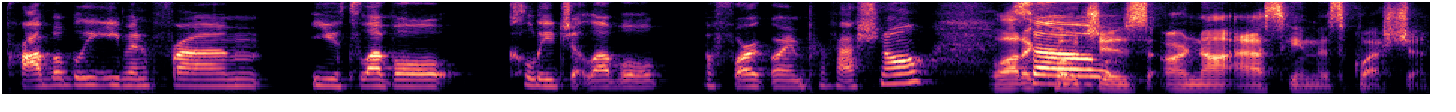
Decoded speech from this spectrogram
probably even from youth level, collegiate level before going professional. A lot so, of coaches are not asking this question.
